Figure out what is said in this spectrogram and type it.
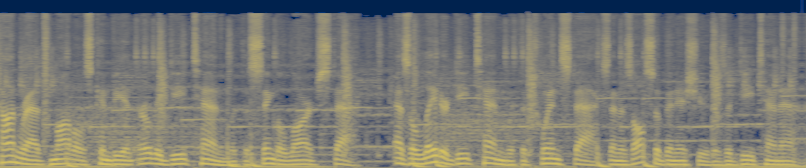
Conrad's models can be an early D10 with the single large stack, as a later D10 with the twin stacks and has also been issued as a D10N.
